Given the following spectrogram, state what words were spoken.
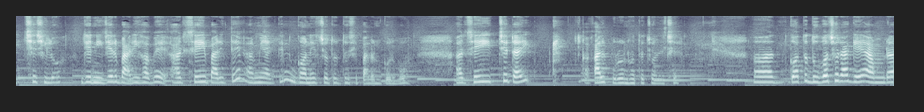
ইচ্ছে ছিল যে নিজের বাড়ি হবে, আর সেই বাড়িতে আমি একদিন গণেশ চতুর্দশী পালন করব। আর সেই ইচ্ছেটাই কাল পূরণ হতে চলছে। গত দু বছর আগে আমরা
